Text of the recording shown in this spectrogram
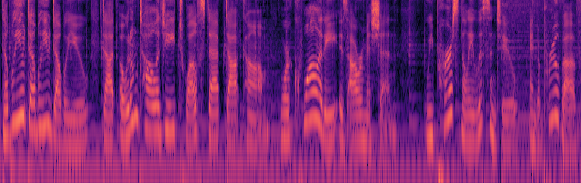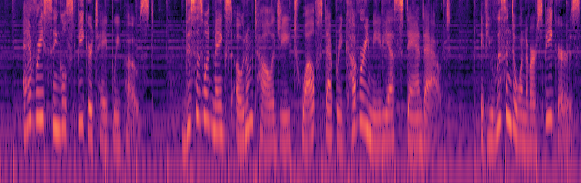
www.odontology12step.com, where quality is our mission. We personally listen to and approve of every single speaker tape we post. This is what makes Odontology 12 step recovery media stand out. If you listen to one of our speakers,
